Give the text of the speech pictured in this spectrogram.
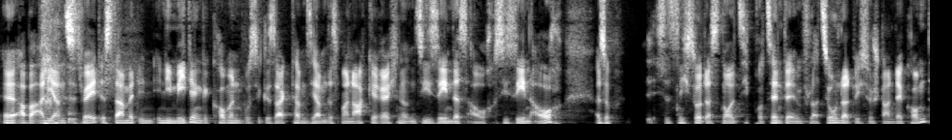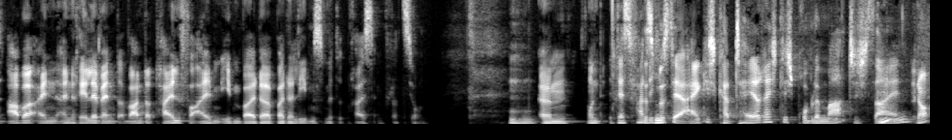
Äh, aber Allianz Trade ist damit in, in die Medien gekommen, wo sie gesagt haben, sie haben das mal nachgerechnet und sie sehen das auch. Sie sehen auch, also es ist nicht so, dass 90 Prozent der Inflation dadurch zustande kommt, aber ein, ein relevanter Teil, vor allem eben bei der, bei der Lebensmittelpreisinflation. Mhm. Ähm, und das fand Das ich. müsste ja eigentlich kartellrechtlich problematisch sein. Hm, genau.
